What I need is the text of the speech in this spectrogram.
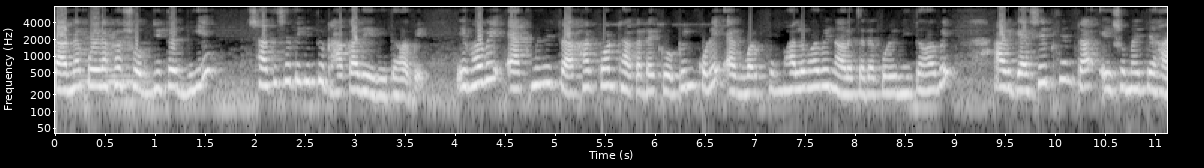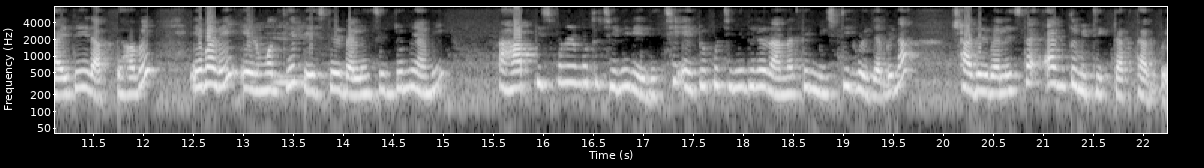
রান্না করে রাখা সবজিটা দিয়ে সাথে সাথে কিন্তু ঢাকা দিয়ে দিতে হবে। এভাবে এক মিনিট রাখার পর ঢাকাটাকে ওপেন করে একবার খুব ভালোভাবে নাড়াচাড়া করে নিতে হবে। আর গ্যাসের ফ্লেমটা এই সময়তে হাইতেই রাখতে হবে। এবারে এর মধ্যে টেস্টের ব্যালেন্সের জন্য আমি হাফ টিস্পুনের মতো চিনি দিয়ে দিচ্ছি। এইটুকু চিনি দিলে রান্নাতে মিষ্টি হয়ে যাবে না। স্বাদের ব্যালেন্সটা একদমই ঠিকঠাক থাকবে।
